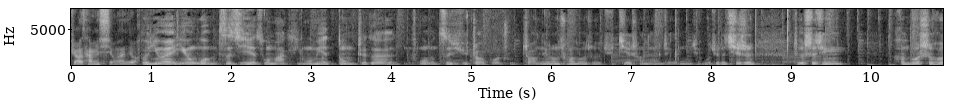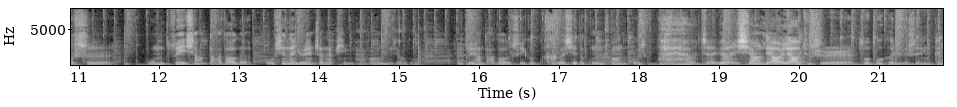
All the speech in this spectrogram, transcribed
只要他们喜欢就好。不，因为因为我们自己也做 marketing，我们也懂这个，我们自己去找博主、找内容创作者去接商单这个东西。我觉得其实这个事情很多时候是我们最想达到的。我现在有点站在品牌方的那个角度啊，就最想达到的是一个和谐的共创的过程。哎，我这原来想聊一聊，就是做播客这个事情跟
